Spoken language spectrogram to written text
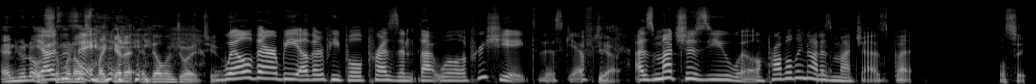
and who knows, Yeah, someone else might get it and they'll enjoy it too. Will there be other people present that will appreciate this gift yeah, as much as you will? Probably not as much as, but we'll see.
